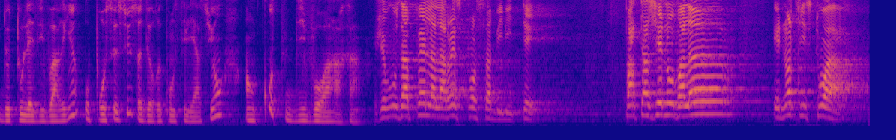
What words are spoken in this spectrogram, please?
de tous les Ivoiriens au processus de réconciliation en Côte d'Ivoire. Je vous appelle à la responsabilité. Partager nos valeurs et notre histoire.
